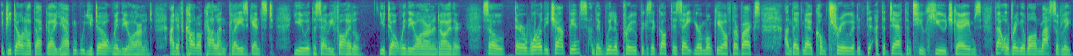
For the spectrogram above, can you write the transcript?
if you don't have that guy, you haven't you don't win the All Ireland. And if Con O'Callaghan plays against you in the semi final, you don't win the All Ireland either. So they're worthy champions and they will improve because they've got this eight year monkey off their backs and they've now come through at, a, at the death in two huge games. That will bring them on massively.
